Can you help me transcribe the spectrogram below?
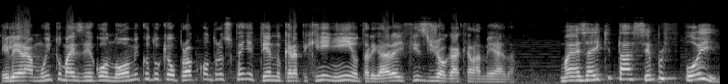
ele era muito mais ergonômico do que o próprio controle do Super Nintendo, que era pequenininho, tá ligado? Era difícil de jogar aquela merda. Mas aí que tá, sempre foi.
